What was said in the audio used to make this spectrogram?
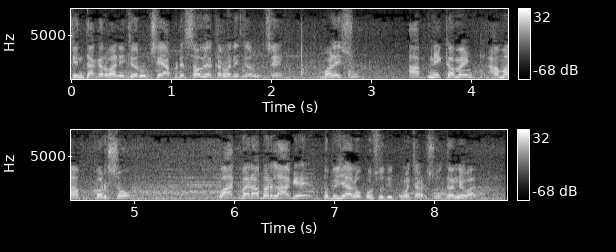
ચિંતા કરવાની જરૂર છે, આપણે સૌએ કરવાની જરૂર છે. મળીશું. આપની કમેન્ટ આમાં કરશો. વાત બરાબર લાગે તો બીજા લોકો સુધી પહોંચાડશો. ધન્યવાદ.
